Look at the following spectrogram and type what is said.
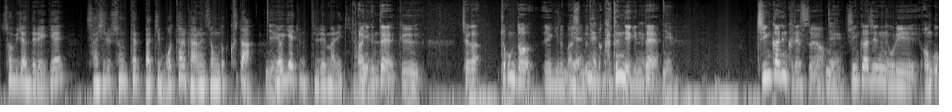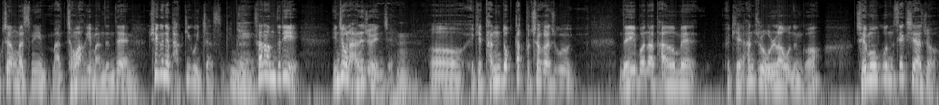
소비자들에게 사실 선택받지 못할 가능성도 크다. 예. 여기에 좀 딜레마는 있긴 아니 합니다. 근데 그 제가 조금 더 얘기를 말씀드리면 예. 같은 얘기인데 예. 지금까지는 그랬어요. 네. 지금까지는 우리 엄국장 말씀이 마- 정확하게 맞는데 음. 최근에 바뀌고 있지 않습니까? 예. 사람들이 인정을 안 해줘요 이제. 음. 어 이렇게 단독 딱 붙여가지고 네이버나 다음에 이렇게 한 줄 올라오는 거 제목은 섹시하죠.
